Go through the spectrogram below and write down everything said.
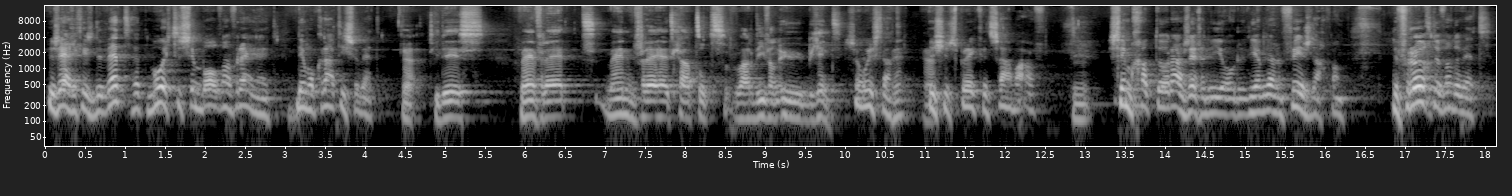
Dus eigenlijk is de wet het mooiste symbool van vrijheid. Democratische wet. Ja, het idee is, mijn vrijheid, mijn vrijheid gaat tot waar die van u begint. Zo is dat. Ja. Dus je spreekt het samen af. Simchat Torah zeggen de Joden, die hebben daar een feestdag van. De vreugde van de wet.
